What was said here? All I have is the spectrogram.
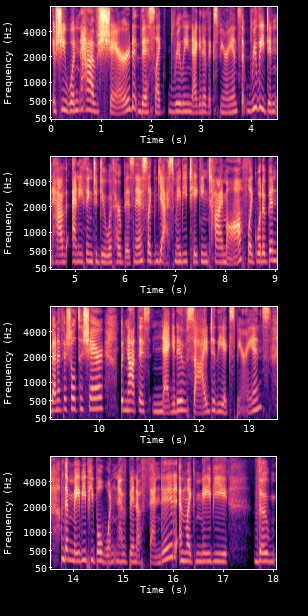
if she wouldn't have shared this like really negative experience that really didn't have anything to do with her business, like, yes, maybe taking time off like would have been beneficial to share, but not this negative side to the experience, then maybe people wouldn't have been offended and like maybe the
